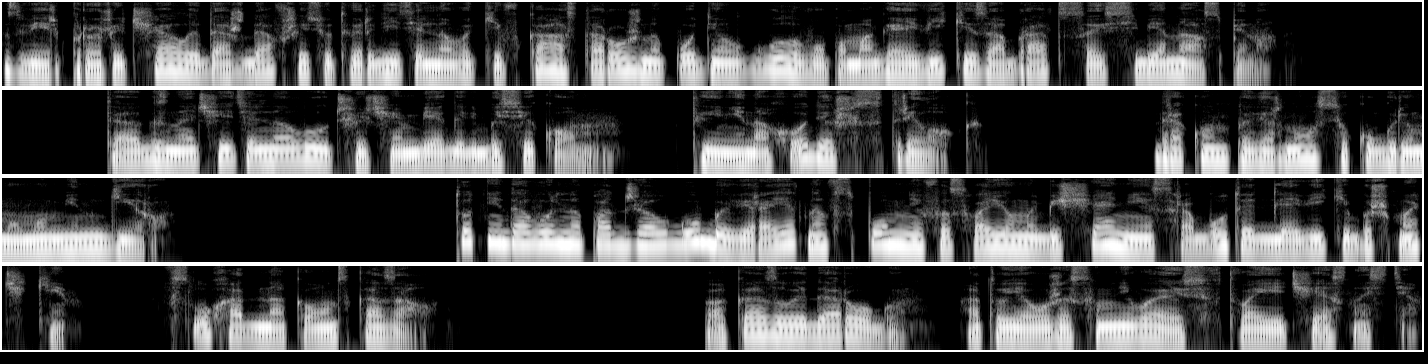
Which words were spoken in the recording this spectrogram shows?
Зверь прорычал и, дождавшись утвердительного кивка, осторожно поднял голову, помогая Вике забраться себе на спину. «Так значительно лучше, чем бегать босиком. Ты не находишь, стрелок?» Дракон повернулся к угрюмому Мингиру. Тот недовольно поджал губы, вероятно, вспомнив о своем обещании сработать для Вики башмачки. Вслух, однако, он сказал. «Показывай дорогу, а то я уже сомневаюсь в твоей честности».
